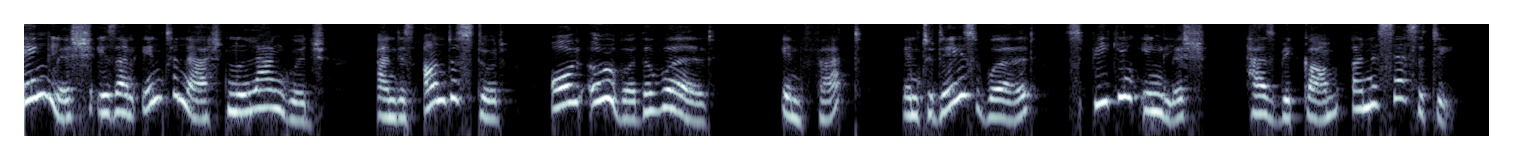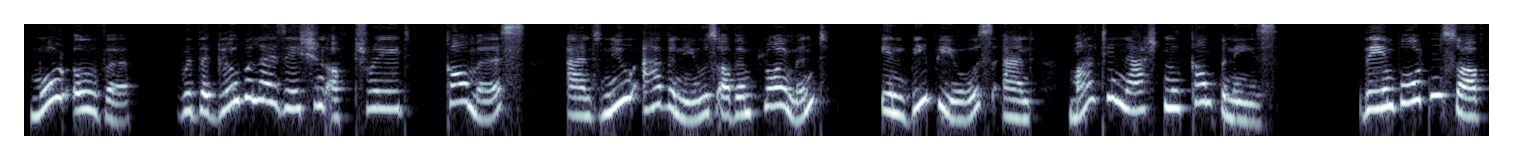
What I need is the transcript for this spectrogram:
English is an international language and is understood all over the world. In fact, in today's world, speaking English has become a necessity. Moreover, with the globalization of trade, commerce, and new avenues of employment in BPOs and multinational companies, the importance of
